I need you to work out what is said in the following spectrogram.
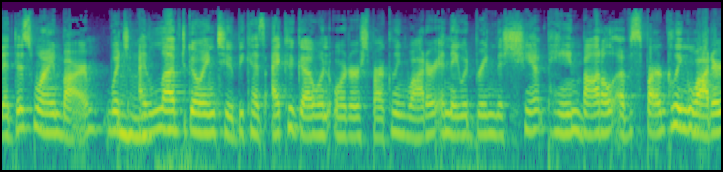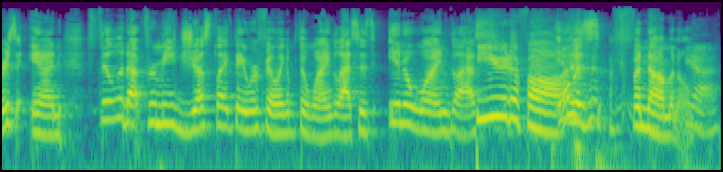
at this wine bar, which I loved going to because I could go and order sparkling water, and they would bring the champagne bottle of sparkling waters and fill it up for me, just like they were filling up the wine glasses in a wine glass. Beautiful. It was phenomenal. yeah.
